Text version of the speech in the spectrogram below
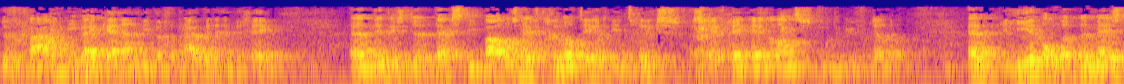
de vertaling die wij kennen, die we gebruiken, de MBG. En dit is de tekst die Paulus heeft genoteerd in het Grieks. Hij schreef geen Nederlands, moet ik u vertellen. En hieronder de meest,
